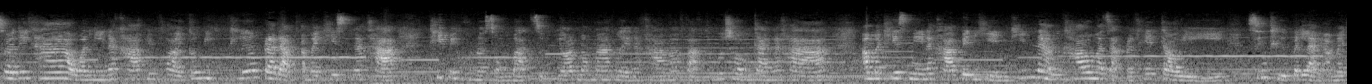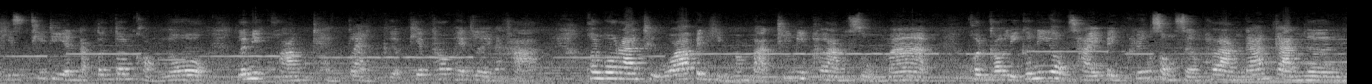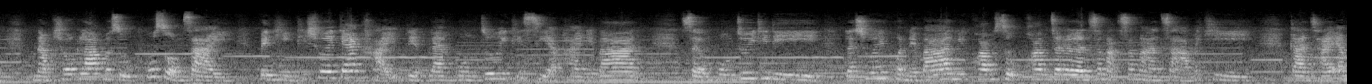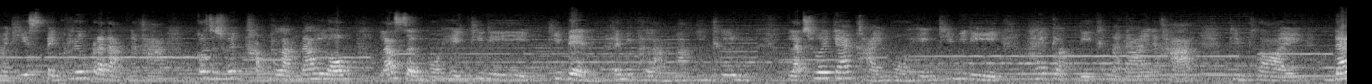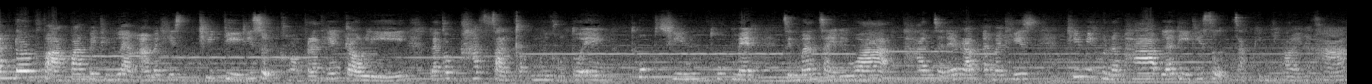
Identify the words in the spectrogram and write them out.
สวัสดีค่ะ วันนี้นะคะพิมพลอยก็มีเครื่องประดับอ m มทิสนะคะ ที่มีคุณสมบัติสุดยอดมากๆเลยนะคะ มาฝากท่านผู้ชมกันนะคะอ m มทิสนี้นะคะเป็นหินที่นำเข้ามาจากประเทศเกาหลี ซึ่งถือเป็นแหล่งอ m มทิสที่ดีอันดับต้นๆของโลก และมีความแข็งแกร่งเกือบเทียบเท่าเพชรเลยนะคะ คนโบราณถือว่าเป็นหินบำบัดที่มีพลังสูงมาก คนเกาหลีก็นิยมใช้เป็นเครื่องส่งเสริมพลังด้านการเงินนำโชคลาภมาสู่ผู้สวมใส่ เป็นหินที่ช่วยแก้ไขเปลี่ยนแปลงฮวงจุ้ยที่เสียภายในบ้าน เสริมฮวงจุ้ยที่ดี และช่วยให้คนในบ้านมีความสุขความเจริญสมัครสมานสามัคคี การใช้อ m มทิสเป็นเครื่องประดับนะคะ ก็จะช่วยขับพลังด้านลบ และเสริมโงเฮงที่ดี ที่เด่นให้มีพลังมากยิ่งขึ้น และช่วยแก้ไขโงเฮงที่ไม่ดีให้กลับดีขึ้นมาได้นะคะ พิมพลอยดันด้นฝากปันไปถึงแหล่งอ m มทิสที่ดีที่สุดของประเทศเกาหลี และก็คัดสรรกับมือของตัวเอง ทุกชิ้นทุกเม็ด จึงมั่นใจได้ว่าท่านจะได้รับอ m มทิสที่มีคุณภาพและดีที่สุดจากพิมพลอยนะคะ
